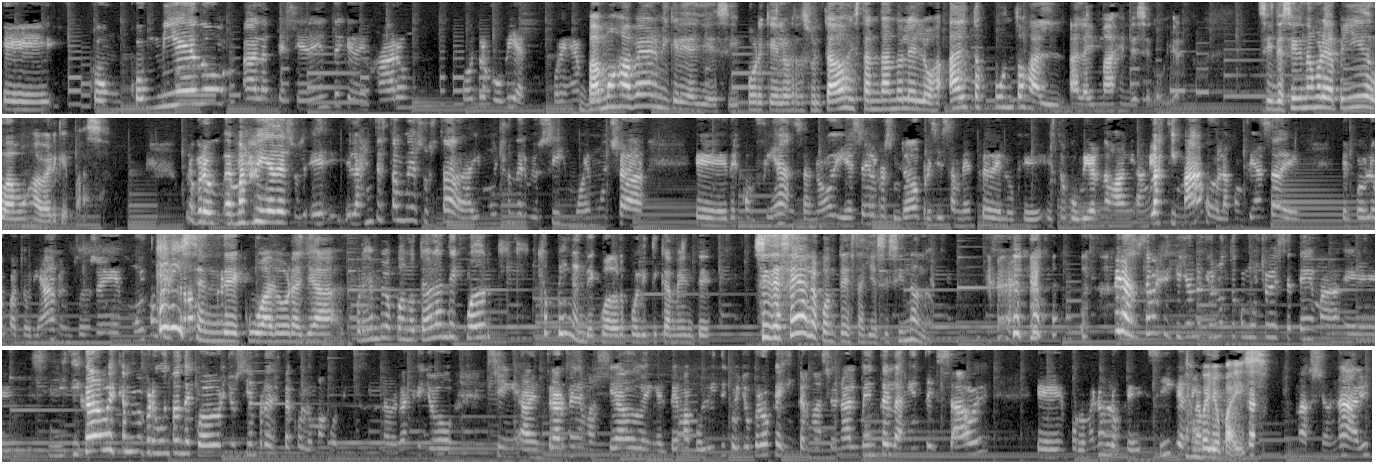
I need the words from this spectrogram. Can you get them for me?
eh, con, miedo al antecedente que dejaron otros gobiernos, por ejemplo. Vamos a ver, mi querida Jessie, porque los resultados están dándole los altos puntos a la imagen de ese gobierno. Sin decir nombre y apellido, vamos a ver qué pasa. Bueno, pero más allá de eso, eh, la gente está muy asustada, hay mucho nerviosismo, hay mucha eh, desconfianza, ¿no? Y ese es el resultado precisamente de lo que estos gobiernos han, han lastimado, la confianza de, el pueblo ecuatoriano. Entonces es muy ¿Qué dicen de Ecuador allá? Por ejemplo, cuando te hablan de Ecuador, ¿qué, opinan de Ecuador políticamente? Si deseas lo contestas, Jessy, si no, no. Mira, sabes que yo no, yo no toco mucho ese tema eh, y, cada vez que a mí me preguntan de Ecuador yo siempre destaco lo más bonito. La verdad es que yo, sin adentrarme demasiado en el tema político, yo creo que internacionalmente la gente sabe, eh, por lo menos los que siguen... Es un bello país nacional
